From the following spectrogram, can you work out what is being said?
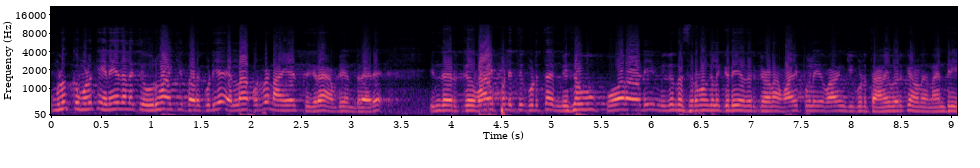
முழுக்க முழுக்க இணையதளத்தை உருவாக்கி தரக்கூடிய எல்லா பொறுப்பையும் நான் ஏற்றுக்கிறேன் அப்படின்றாரு. இதற்கு வாய்ப்பளித்து கொடுத்த மிகவும் போராடி மிகுந்த சிரமங்களுக்கிடையே அதற்கான வாய்ப்புகளை வாங்கி கொடுத்த அனைவருக்கும் அவனை நன்றி.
